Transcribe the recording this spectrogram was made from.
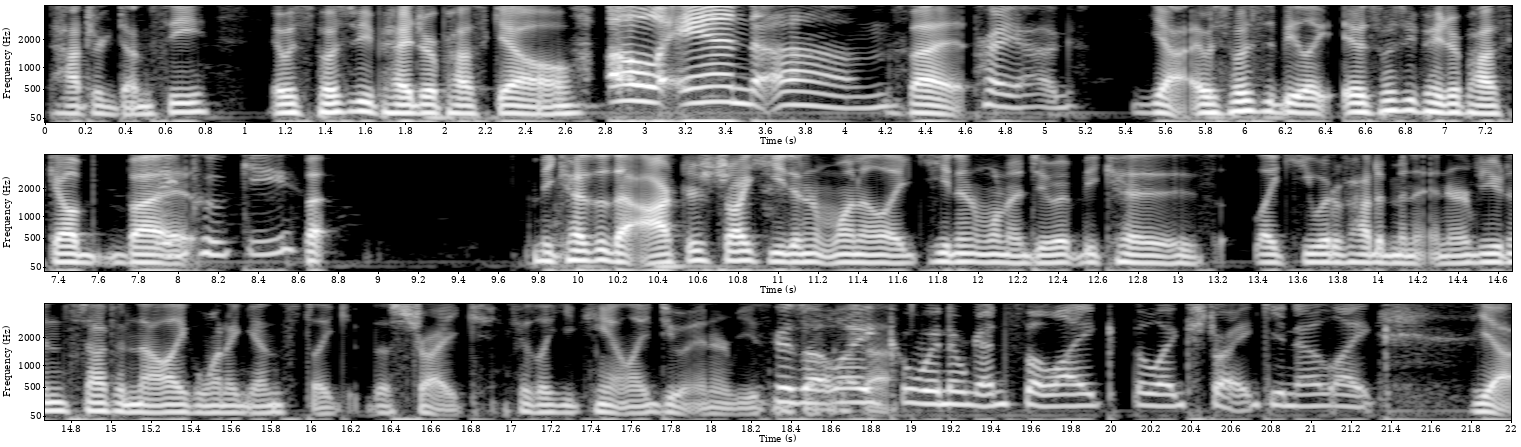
Patrick Dempsey. It was supposed to be Pedro Pascal, oh, and um, but Prayag, yeah, it was supposed to be like it was supposed to be Pedro Pascal, Big but Pookie. Because of the actor strike, he didn't want to like he didn't want to do it because like he would have had to been interviewed and stuff, and that like went against like the strike because like you can't like do interviews. And Because that like, like that. went against the like the like strike, you know, like Yeah.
